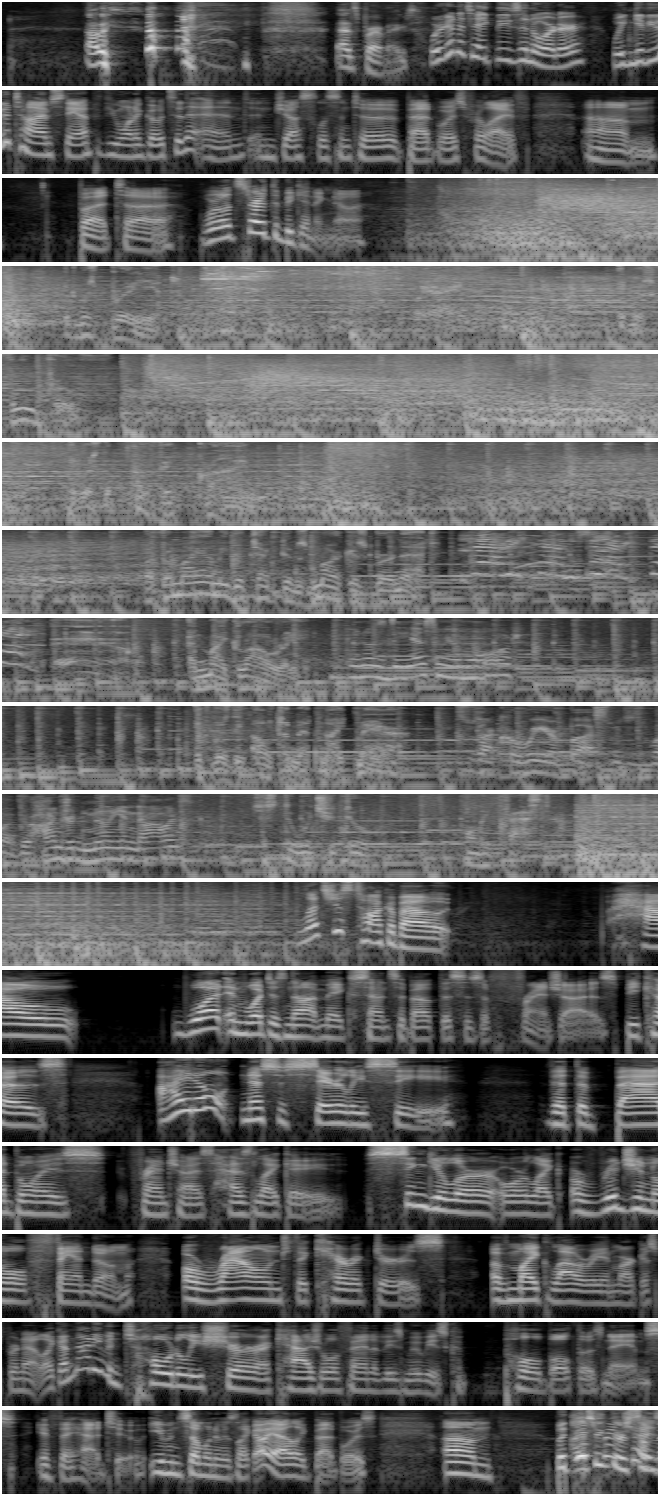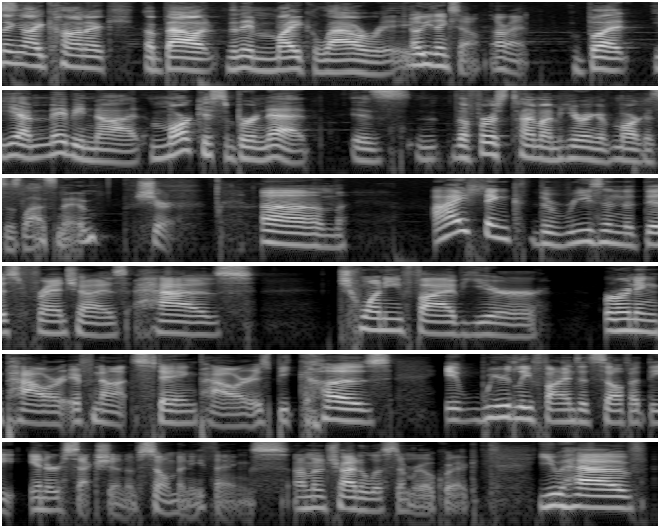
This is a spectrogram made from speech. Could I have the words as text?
Oh, that's perfect. We're going to take these in order. We can give you a timestamp if you want to go to the end and just listen to Bad Boys for Life. Um, but uh, well, let's start at the beginning, Noah. It was brilliant. It was foolproof. It was the perfect crime. But for Miami detectives Marcus Burnett and Mike Lowry, Buenos dias, mi amor. it was the ultimate nightmare. This was our career bust, which is what, a hundred million dollars? Just do what you do, only faster. Let's just talk about how what and what does not make sense about this as a franchise because I don't necessarily see that the Bad Boys franchise has like a singular or like original fandom around the characters of Mike Lowry and Marcus Burnett. Like I'm not even totally sure a casual fan of these movies could pull both those names if they had to. Even someone who was like, "Oh yeah, I like Bad Boys." Um but I think there's something iconic about the name Mike Lowry. Oh, you think so? All right. but yeah, maybe not. Marcus Burnett is the first time I'm hearing of Marcus's last name. Sure. Um, I think the reason that this franchise has 25 year earning power, if not staying power, is because it weirdly finds itself at the intersection of so many things. I'm going to try to list them real quick. You have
